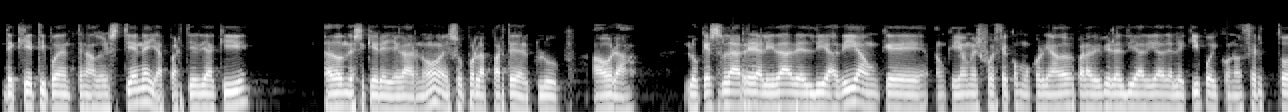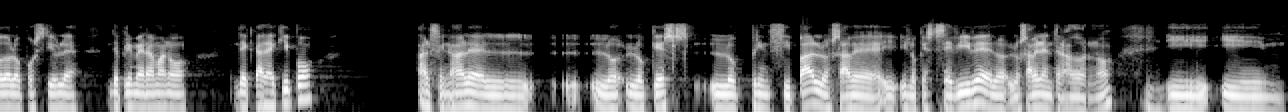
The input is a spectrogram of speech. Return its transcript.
de qué tipo de entrenadores tiene y a partir de aquí a dónde se quiere llegar, ¿no? Eso por la parte del club. Ahora, lo que es la realidad del día a día, aunque, aunque yo me esfuerce como coordinador para vivir el día a día del equipo y conocer todo lo posible de primera mano de cada equipo, al final lo, que es lo principal lo sabe y, lo que se vive lo, sabe el entrenador, ¿no? y,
